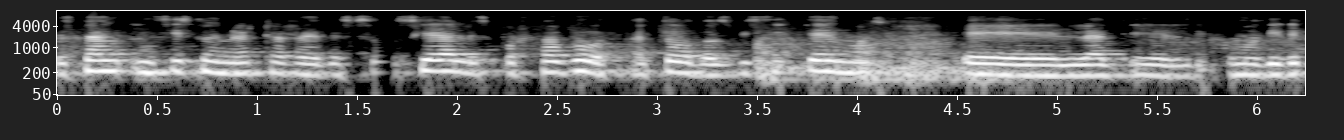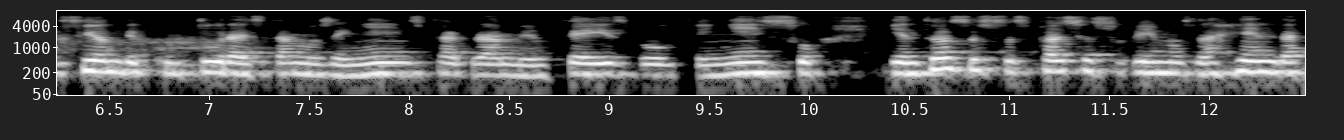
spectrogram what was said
Están, insisto, en nuestras redes sociales. Por favor, a todos, visitemos eh, como dirección de cultura. Estamos en Instagram, en Facebook, en ISU y en todos estos espacios subimos la agenda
